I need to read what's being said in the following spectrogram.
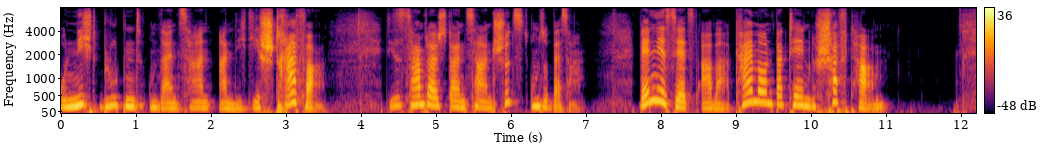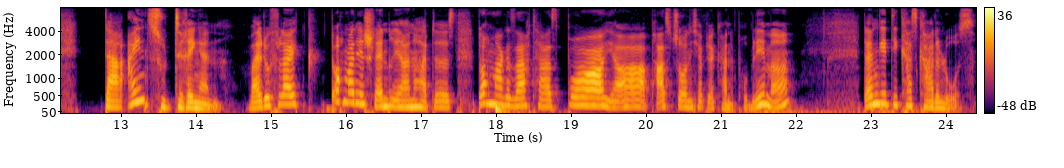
und nicht blutend um deinen Zahn anliegt. Je straffer dieses Zahnfleisch deinen Zahn schützt, umso besser. Wenn es jetzt aber Keime und Bakterien geschafft haben, da einzudringen, weil du vielleicht doch mal den Schlendrian hattest, doch mal gesagt hast, boah, ja, passt schon, ich habe ja keine Probleme, dann geht die Kaskade los.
